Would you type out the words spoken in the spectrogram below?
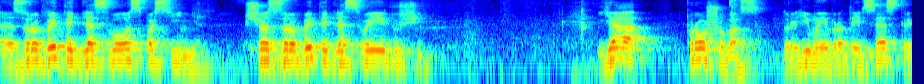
е, зробити для свого спасіння, щось зробити для своєї душі? Я прошу вас, дорогі мої брати і сестри,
